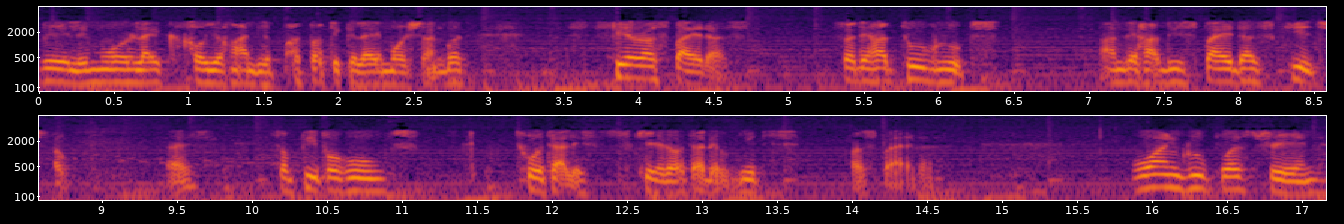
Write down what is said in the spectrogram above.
really more like how you handle a particular emotion, but fear of spiders. So they had two groups, and they had these spiders caged up. Right? People who totally scared out of the wits of spiders. One group was trained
